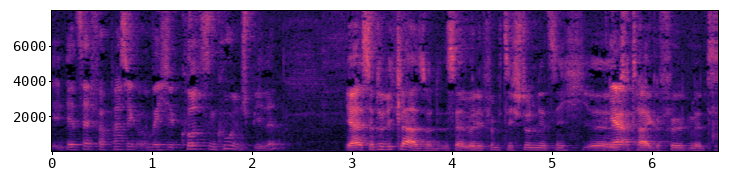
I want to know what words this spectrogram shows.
in der Zeit verpasse ich irgendwelche kurzen, coolen Spiele. Ja, ist natürlich klar. So, das ist ja über die 50 Stunden jetzt nicht äh, Ja. total gefüllt mit,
